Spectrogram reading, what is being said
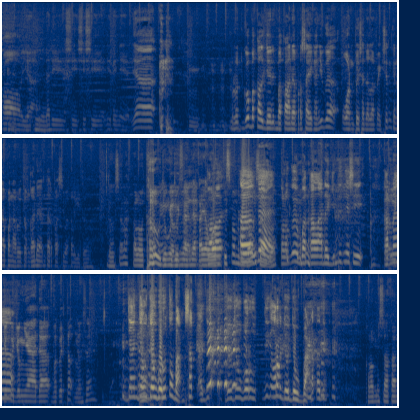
Oh iya, Iya. dari si sisi ininya ya. Ya menurut gue bakal jadi bakal ada persaingan juga. One Piece ada live action kenapa Naruto nggak ada? Ntar pasti bakal gitu. Gak usah lah kalau tahu ujung-ujungnya kayak Kalau- One Piece mah mending gak usah kalau gue bakal ada gitunya sih. Karena ujung-ujungnya ada Boruto nggak usah. jangan jauh-jauh Boruto bangsat aja jauh-jauh Boruto ini orang jauh-jauh banget aja Kalau misalkan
